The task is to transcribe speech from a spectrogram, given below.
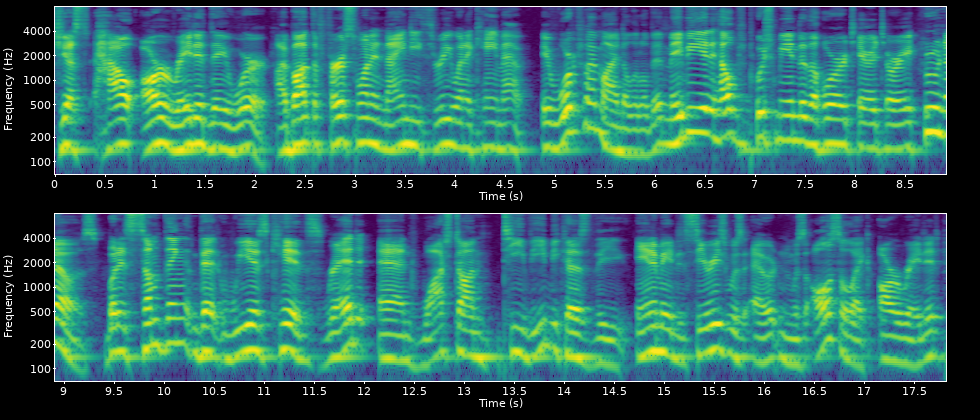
Just how R-rated they were. I bought the first one in 93 when it came out. It warped my mind a little bit. Maybe it helped push me into the horror territory. Who knows? But it's something that we as kids read and watched on TV because the animated series was out and was also like R-rated.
